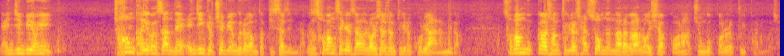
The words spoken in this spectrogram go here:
엔진 비용이 처음 가격은 싼데 엔진 교체 비용 들어가면 더 비싸집니다. 그래서 서방 세계에서는 러시아 전투기는 고려 안 합니다. 서방 국가 전투기를 살 수 없는 나라가 러시아 거나 중국 거를 구입하는 거죠.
